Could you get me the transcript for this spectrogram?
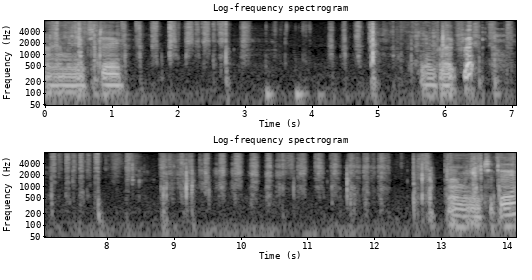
And then we need to do the envelope flip. And we need to do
